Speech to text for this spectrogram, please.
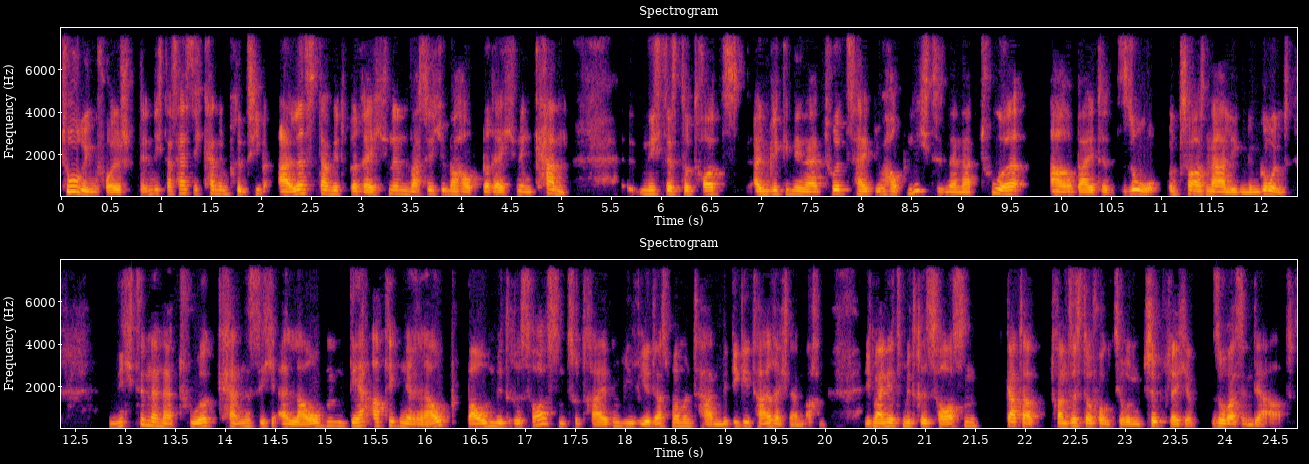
Turing vollständig. Das heißt, ich kann im Prinzip alles damit berechnen, was ich überhaupt berechnen kann. Nichtsdestotrotz, ein Blick in die Natur zeigt überhaupt nichts in der Natur arbeitet so, und zwar aus naheliegendem Grund. Nichts in der Natur kann es sich erlauben, derartigen Raubbau mit Ressourcen zu treiben, wie wir das momentan mit Digitalrechnern machen. Ich meine jetzt mit Ressourcen, Gatter, Transistorfunktionen, Chipfläche, sowas in der Art.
